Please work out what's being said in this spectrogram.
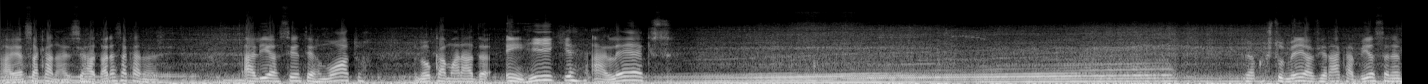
aí é sacanagem. Esse radar é sacanagem. Ali é a Center Moto. Meu camarada Henrique, Alex. Me acostumei a virar a cabeça, né?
